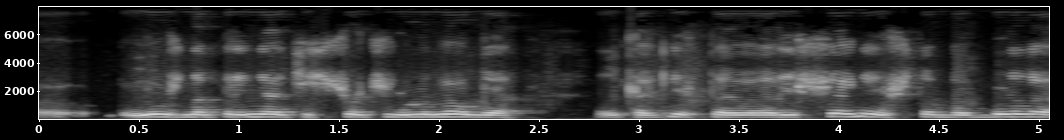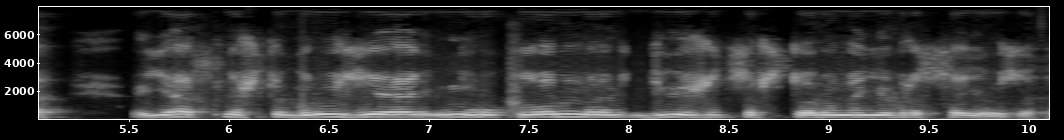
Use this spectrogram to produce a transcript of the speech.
э нужно принять еще очень много каких-то решений, чтобы было ясно, что Грузия неуклонно движется в сторону Евросоюза.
